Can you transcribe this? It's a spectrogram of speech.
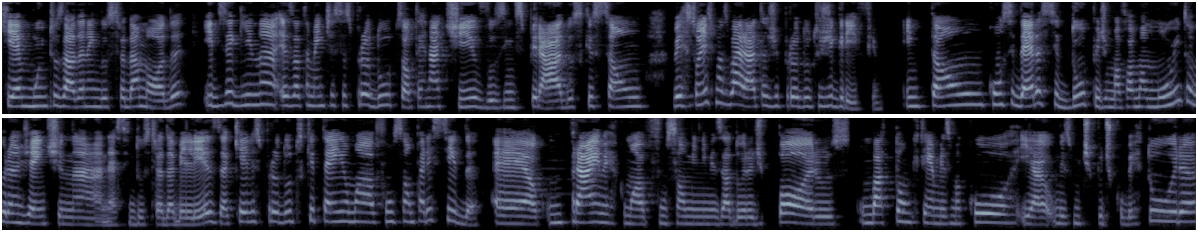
que é muito usada na indústria da moda e designa exatamente esses produtos alternativos, inspirados, que são versões mais baratas de produtos de grife. Então, considera-se dupe de uma forma muito abrangente na, nessa indústria da beleza aqueles produtos que têm uma função parecida. É um primer com uma função minimizadora de poros, um batom que tem a mesma cor e a, o mesmo tipo de cobertura,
